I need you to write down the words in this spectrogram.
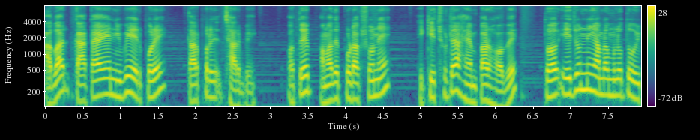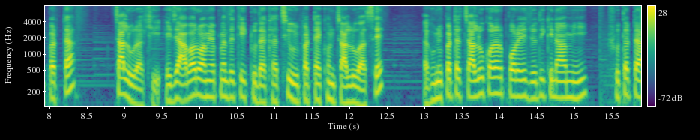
আবার কাটায় নিবে, এরপরে তারপরে ছাড়বে। অতএব আমাদের প্রোডাকশনে কিছুটা হ্যাম্পার হবে। তো এই জন্যেই আমরা মূলত উইপারটা চালু রাখি। এই যে আবারও আমি আপনাদেরকে একটু দেখাচ্ছি উইপারটা এখন চালু আছে। এখন উইপারটা চালু করার পরে যদি কিনা আমি সুতাটা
